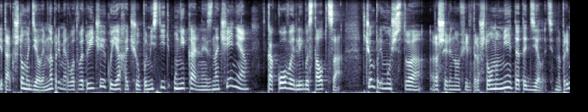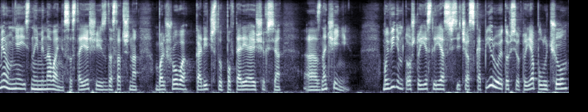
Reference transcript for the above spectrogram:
Итак, что мы делаем? Например, вот в эту ячейку я хочу поместить уникальные значения какого-либо столбца. В чем преимущество расширенного фильтра? Что он умеет это делать. Например, у меня есть наименование, состоящее из достаточно большого количества повторяющихся э, значений. Мы видим то, что если я сейчас скопирую это все, то я получу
